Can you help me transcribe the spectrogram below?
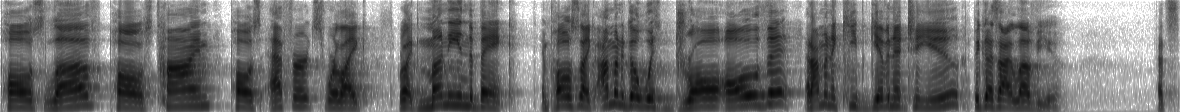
Paul's love, Paul's time, Paul's efforts were like, were like money in the bank. And Paul's like, I'm going to go withdraw all of it and I'm going to keep giving it to you because I love you. That's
